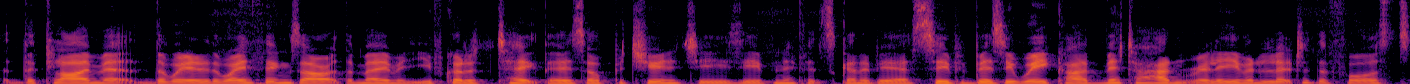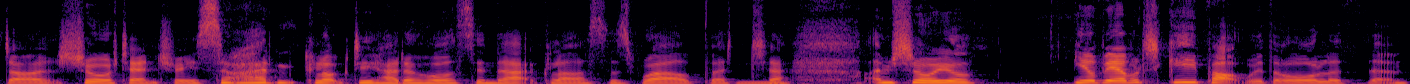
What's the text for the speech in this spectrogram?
the climate, the way the way things are at the moment, you've got to take those opportunities, even if it's going to be a super busy week. I admit I hadn't really even looked at the four star short entries, so I hadn't clocked you had a horse in that class as well. But mm. uh, I'm sure you'll you'll be able to keep up with all of them.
